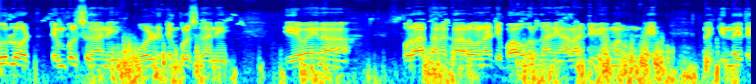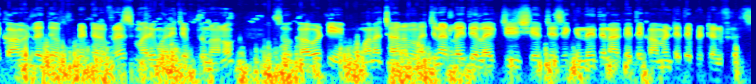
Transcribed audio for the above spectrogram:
ఊర్లో టెంపుల్స్ కానీ ఓల్డ్ టెంపుల్స్ కానీ ఏవైనా పురాతన కాలం నాటి బావులు కానీ అలాంటివి ఏమైనా ఉంటే కింద అయితే కామెంట్లు అయితే పెట్టాను ఫ్రెండ్స్ మరీ మరీ చెప్తున్నాను. సో కాబట్టి మన ఛానల్ నచ్చినట్లయితే లైక్ చేసి షేర్ చేసి కింద అయితే నాకైతే కామెంట్ అయితే పెట్టండి ఫ్రెండ్స్.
